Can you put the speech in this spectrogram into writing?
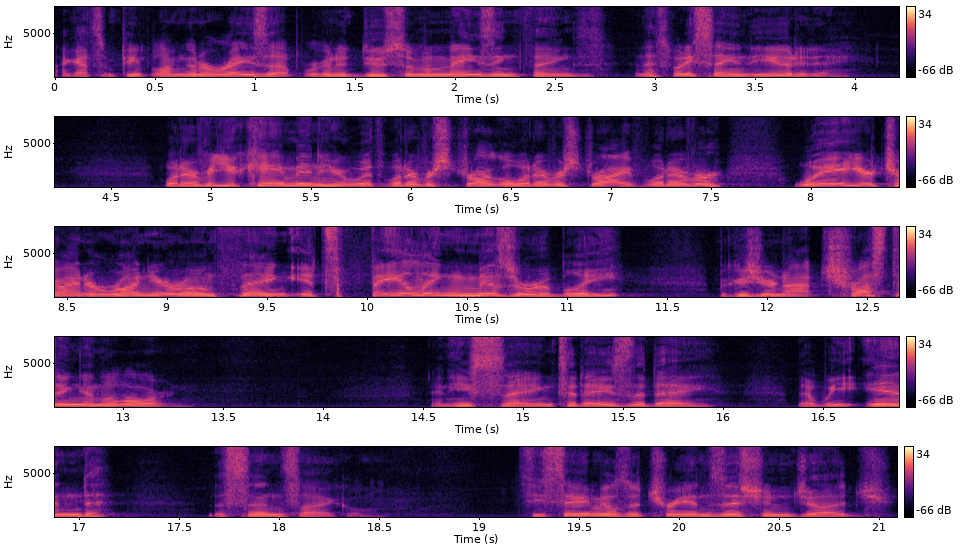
I got some people I'm going to raise up. We're going to do some amazing things. And that's what he's saying to you today. Whatever you came in here with, whatever struggle, whatever strife, whatever way you're trying to run your own thing, it's failing miserably because you're not trusting in the Lord. And he's saying today's the day that we end the sin cycle. See, Samuel's a transition judge.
